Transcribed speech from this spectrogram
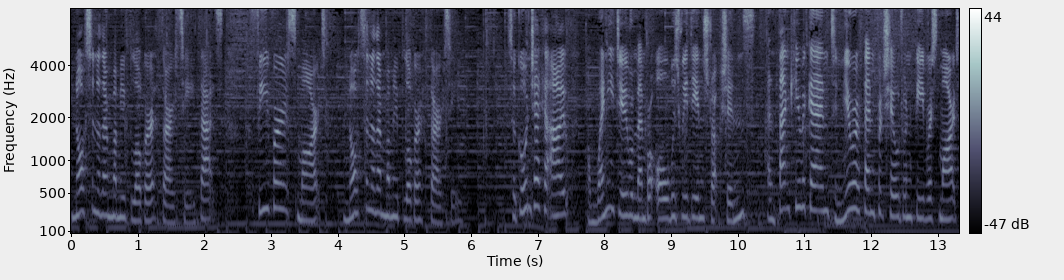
Not Another Mummy Blogger 30. That's FeverSmart Not Another Mummy Blogger 30. So go and check it out, and when you do, remember always read the instructions. And thank you again to Nurofen for Children Fever Smart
